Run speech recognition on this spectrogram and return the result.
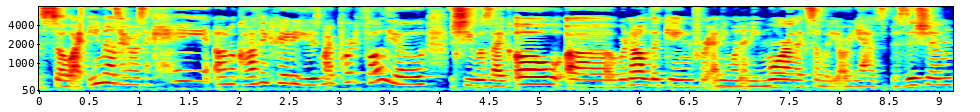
So I emailed her, I was like, hey, I'm a content creator, here's my portfolio. She was like, oh, uh, we're not looking for anyone anymore, like somebody already has a position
